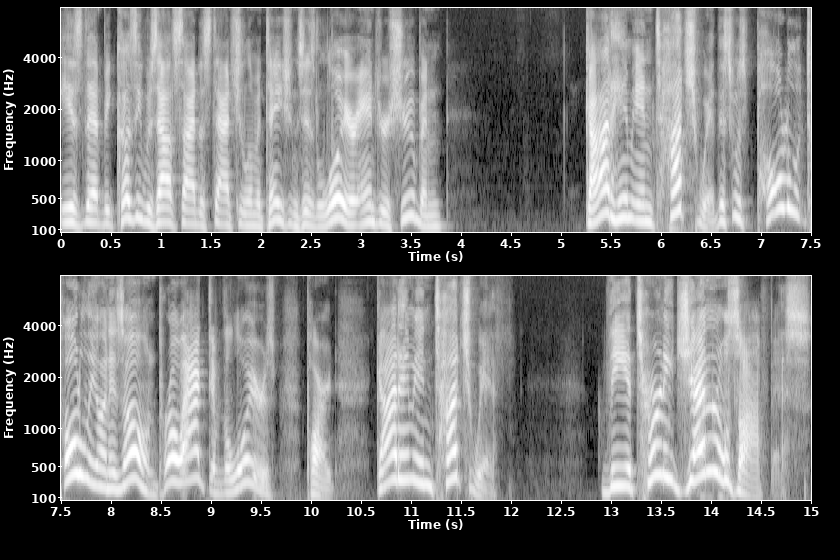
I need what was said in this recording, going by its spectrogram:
is that because he was outside the statute of limitations, his lawyer, Andrew Shubin, got him in touch with. This was totally, totally on his own, proactive, the lawyer's part, got him in touch with the Attorney General's office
